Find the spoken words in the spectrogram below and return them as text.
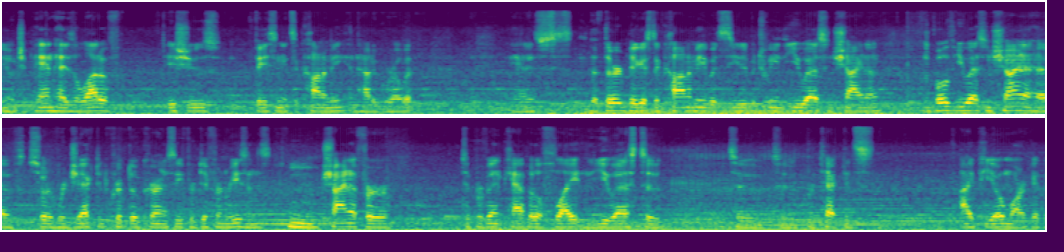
you know Japan has a lot of issues facing its economy and how to grow it, and it's the third biggest economy, but seated between the U.S. and China. Both U.S. and China have sort of rejected cryptocurrency for different reasons. Hmm. China for to prevent capital flight, and the U.S. to to to protect its IPO market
